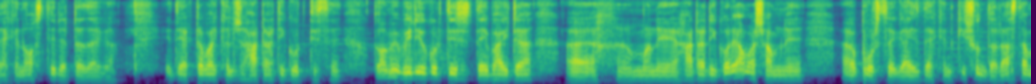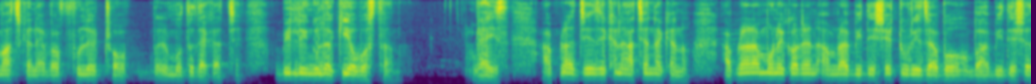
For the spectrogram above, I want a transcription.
দেখেন, অস্থির একটা জায়গা। এতে একটা ভাই খালি হাঁটাহাঁটি করতেছে। তো আমি ভিডিও করতেছি, তাই ভাইটা মানে হাঁটাহাঁটি করে আমার সামনে পড়ছে। গাইজ দেখেন, কি সুন্দর। রাস্তা মাঝখানে আবার ফুলের ট্রপের মতো দেখাচ্ছে। বিল্ডিংগুলো কি অবস্থা? গাইস আপনারা যে যেখানে আছেন না কেন, আপনারা মনে করেন আমরা বিদেশে ট্যুরে যাব বা বিদেশে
